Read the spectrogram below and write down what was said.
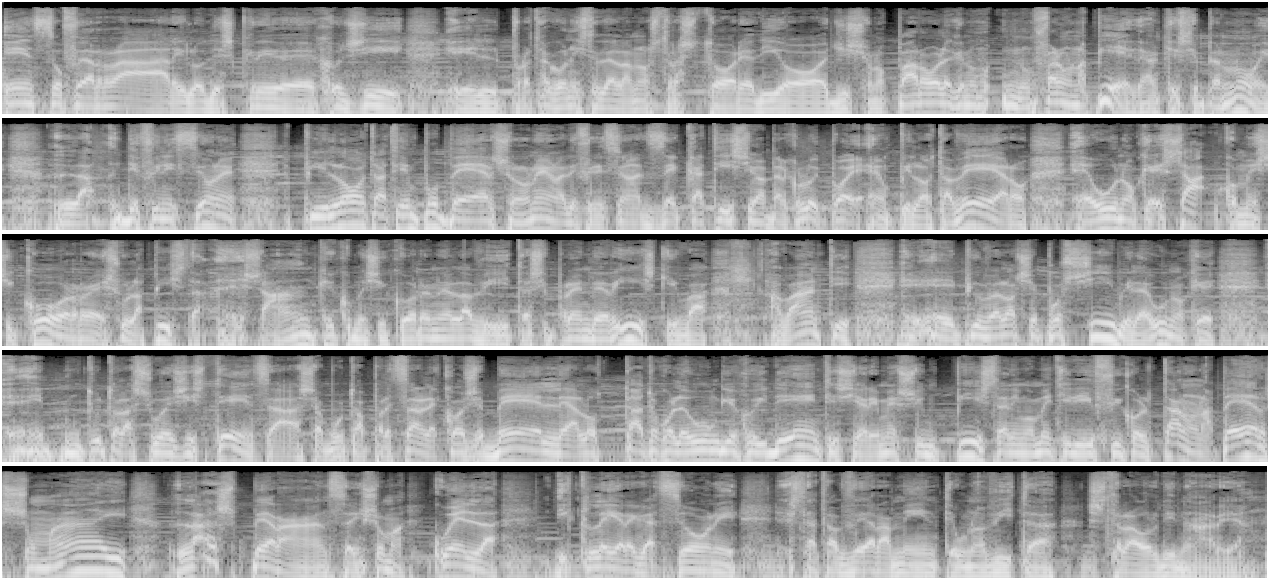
Enzo Ferrari lo descrive così il protagonista della nostra storia di oggi. Sono parole che non, non fanno una piega, anche se per noi la definizione pilota a tempo perso non è una definizione azzeccatissima, perché lui poi è un pilota vero, è uno che sa come si corre sulla pista e sa anche come si corre nella vita, si prende rischi, va avanti eh, il più veloce possibile, è uno che eh, in tutta la sua esistenza ha saputo apprezzare le cose belle, ha lottato con le unghie e con i denti, si è rimesso in pista nei momenti di difficoltà, non ha perso mai la speranza. Insomma, quella di Clay Regazzoni è stata veramente una vita straordinaria.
